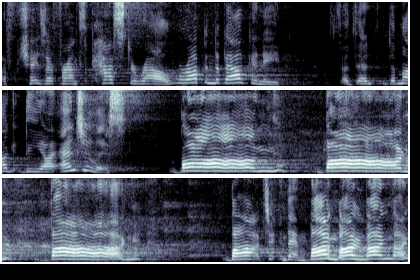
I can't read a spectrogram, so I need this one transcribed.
of Cesar Franck's pastoral, we're up in the balcony. The, the, the, the uh, Angelus bong, bong, bong, bong, and then bong, bong, bong, bong.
